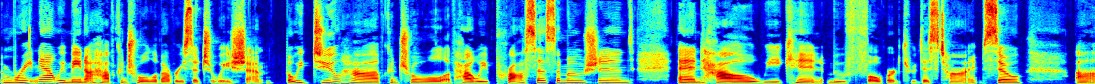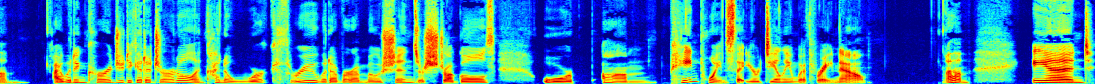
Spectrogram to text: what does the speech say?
And right now, we may not have control of every situation, but we do have control of how we process emotions and how we can move forward through this time. So, um, I would encourage you to get a journal and kind of work through whatever emotions or struggles or um, pain points that you're dealing with right now. Um, and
